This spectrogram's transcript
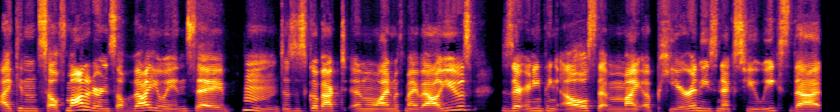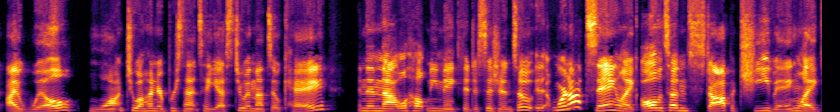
I can self monitor and self evaluate and say, hmm, does this go back to, in line with my values? Is there anything else that might appear in these next few weeks that I will want to 100% say yes to, and that's okay? And then that will help me make the decision. So we're not saying like all of a sudden stop achieving, like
